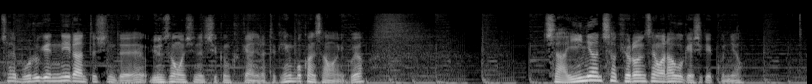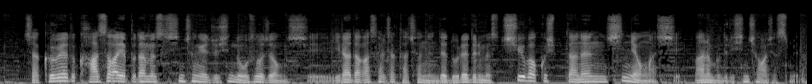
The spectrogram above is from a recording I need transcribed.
잘 모르겠니? 라는 뜻인데, 윤성원 씨는 지금 그게 아니라 되게 행복한 상황이고요. 자, 2년차 결혼 생활하고 계시겠군요. 자, 그 외에도 가사가 예쁘다면서 신청해주신 노소정 씨, 일하다가 살짝 다쳤는데 노래 들으면서 치유받고 싶다는 신영아 씨, 많은 분들이 신청하셨습니다.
